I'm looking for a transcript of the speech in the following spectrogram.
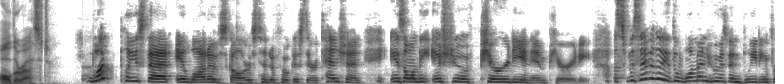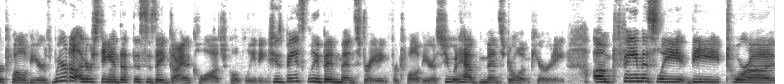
all the rest. One place that a lot of scholars tend to focus their attention is on the issue of purity and impurity. Specifically, the woman who has been bleeding for 12 years, we're to understand that this is a gynecological bleeding. She's basically been menstruating for 12 years. She would have menstrual impurity. Um, famously, the Torah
